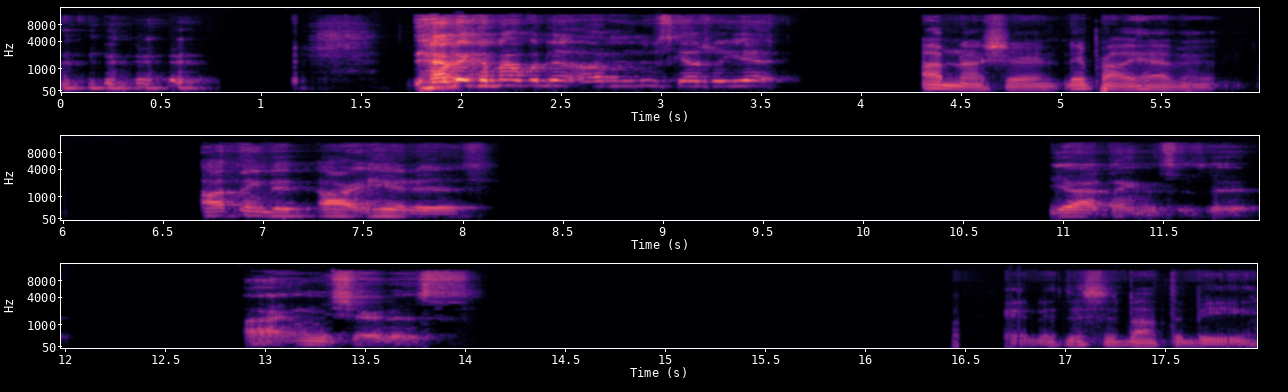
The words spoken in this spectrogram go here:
have they come out with the um, new schedule yet? I'm not sure. They probably haven't. I think that all right, here it is. Yeah, I think this is it. All right, let me share this. Okay, This is about to be.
